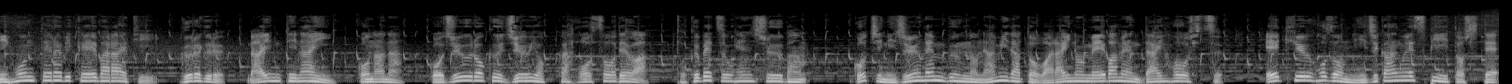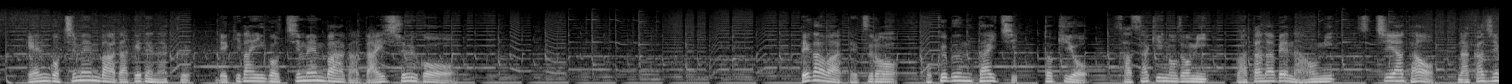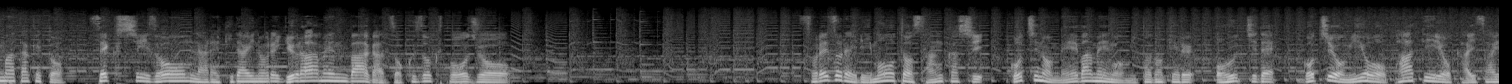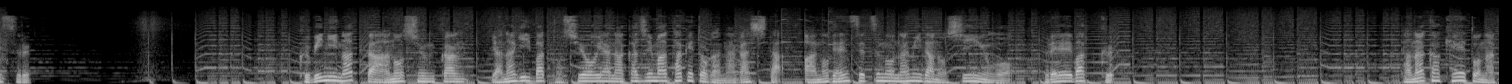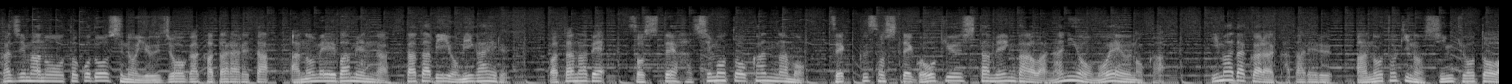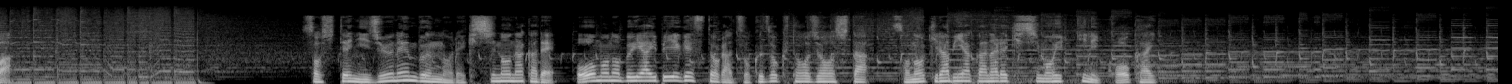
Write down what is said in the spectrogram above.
日本テレビ系バラエティ、ぐるぐる、99、57、56、14日放送では、特別編集版、ゴチ20年分の涙と笑いの名場面大放出。永久保存2時間 SP として、現ゴチメンバーだけでなく、歴代ゴチメンバーが大集合。出川哲郎、国分太一、時を、佐々木希、渡辺直美、土屋太鳳、中島武人、セクシーゾーンら歴代のレギュラーメンバーが続々登場。それぞれリモート参加し、ゴチの名場面を見届ける、おうちで、ゴチを見ようパーティーを開催する。クビになったあの瞬間、柳葉敏夫や中島武人が流した、あの伝説の涙のシーンを、プレイバック。田中圭と中島の男同士の友情が語られた、あの名場面が再び蘇る。渡辺、そして橋本環奈も、絶句そして号泣したメンバーは何を思えうのか。今だから語れる、あの時の心境とは。そして20年分の歴史の中で、大物 VIP ゲストが続々登場した、そのきらびやかな歴史も一気に公開。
